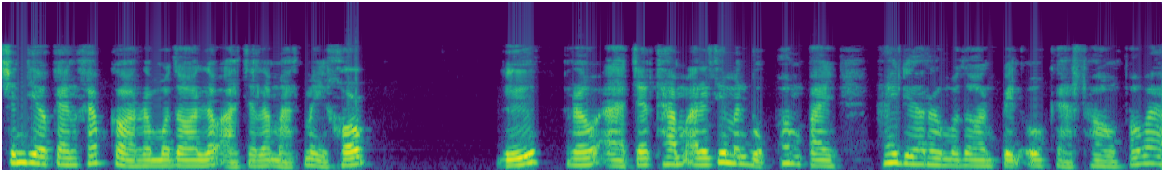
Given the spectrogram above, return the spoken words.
เช่นเดียวกันครับก่อนรอมฎอนเราอาจจะละหมาดไม่ครบ หรือเราอาจจะทำอะไรที่มันบกพร่องไป ให้เดือนรอมฎอนเป็นโอกาสทอง เพราะว่า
